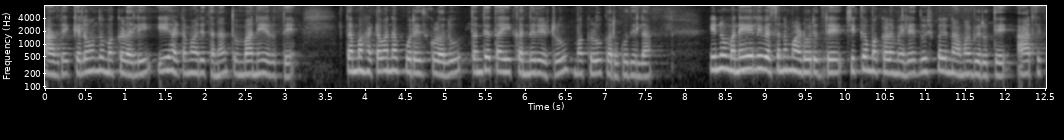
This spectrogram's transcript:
ಆದರೆ ಕೆಲವೊಂದು ಮಕ್ಕಳಲ್ಲಿ ಈ ಹಠಮಾರಿತನ ತುಂಬಾ ಇರುತ್ತೆ. ತಮ್ಮ ಹಠವನ್ನು ಪೂರೈಸಿಕೊಳ್ಳಲು ತಂದೆ ತಾಯಿ ಕಣ್ಣೀರಿಟ್ಟರೂ ಮಕ್ಕಳು ಕರಗುವುದಿಲ್ಲ. ಇನ್ನು ಮನೆಯಲ್ಲಿ ವ್ಯಸನ ಮಾಡೋರಿದ್ರೆ ಚಿಕ್ಕ ಮಕ್ಕಳ ಮೇಲೆ ದುಷ್ಪರಿಣಾಮ ಬೀರುತ್ತೆ, ಆರ್ಥಿಕ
